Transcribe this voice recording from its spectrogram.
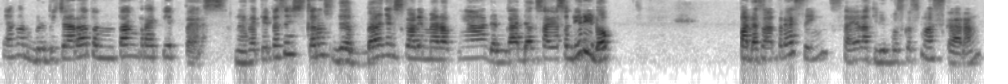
yang akan berbicara tentang rapid test. Nah, rapid test ini sekarang sudah banyak sekali mereknya, dan kadang saya sendiri, dok, pada saat tracing, saya lagi di puskesmas sekarang,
